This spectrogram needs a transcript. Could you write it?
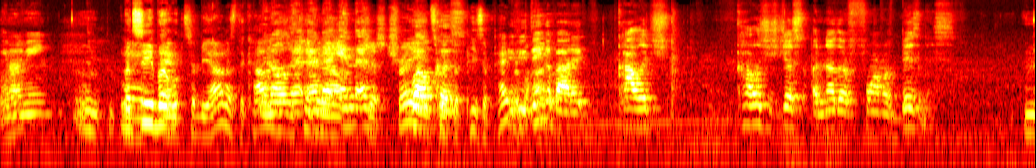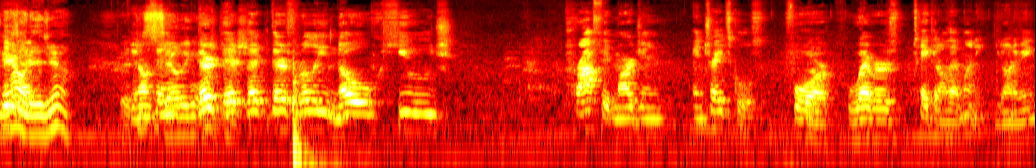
You know what I mm-hmm. mean? But mm. see, but And to be honest, the You colleges know, are and, and, out and, and just trades well, with 'cause a piece of paper. if you think behind about it, college, college is just another form of business. now it is, yeah. They're You know what I'm saying? There, there, there, there's really no huge profit margin in trade schools for whoever's taking all that money. You know what I mean?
